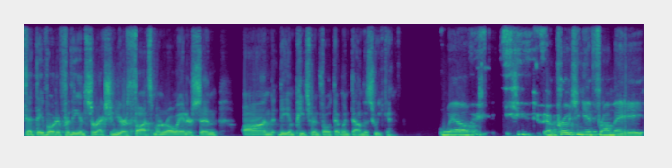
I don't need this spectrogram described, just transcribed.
that they voted for the insurrection. Your thoughts, Monroe Anderson, on the impeachment vote that went down this weekend? Well, approaching it from a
